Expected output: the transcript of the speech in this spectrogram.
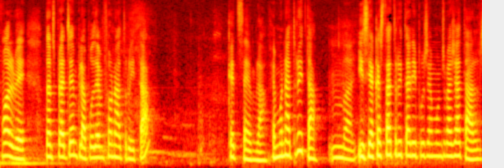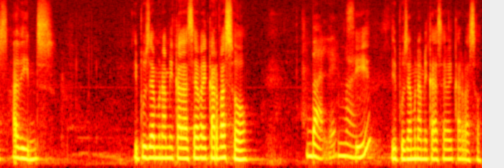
molt bé. Doncs, per exemple, podem fer una truita. Què et sembla? Fem una truita? Val. I si a aquesta truita li posem uns vegetals a dins? Li posem una mica de ceba i carbassó? Vale. Sí? Li posem una mica de ceba i carbassó.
